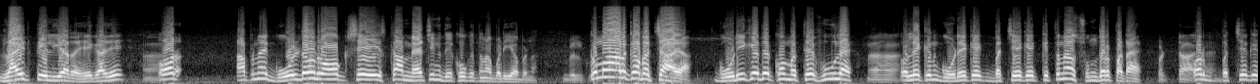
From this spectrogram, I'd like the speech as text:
लाइट तेलिया रहेगा ये। और अपने गोल्डन रॉक से इसका मैचिंग देखो कितना बढ़िया बना। कमाल का बच्चा आया। घोड़ी के देखो मत्थे फूल है। और लेकिन घोड़े के बच्चे के कितना सुंदर पटा है। पट्टा और है। बच्चे के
